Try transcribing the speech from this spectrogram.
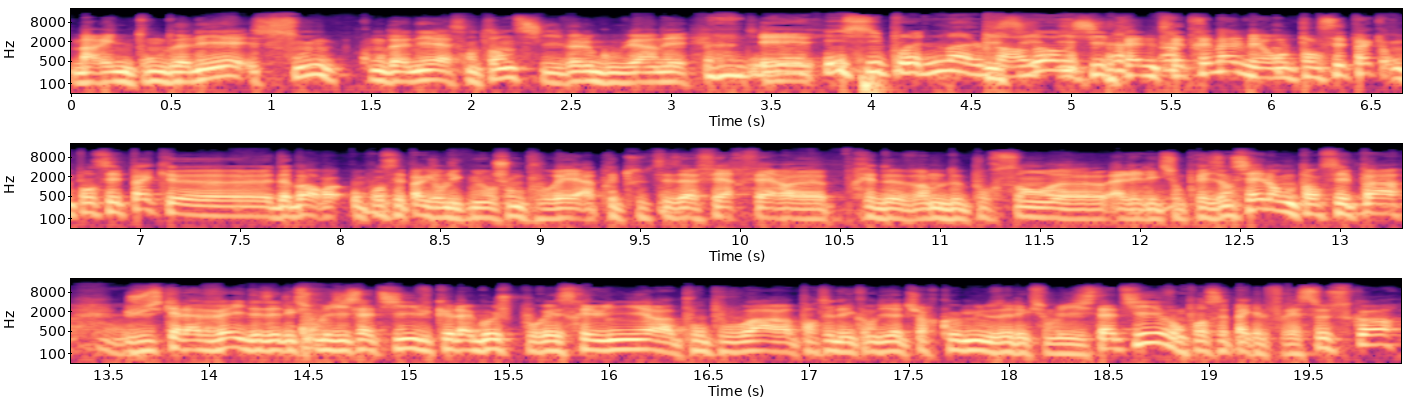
Marine Tondelier sont condamnés à s'entendre s'ils veulent gouverner. Et ils s'y prennent mal, pardon. Ils s'y prennent très très mal, mais on ne pensait pas, on pensait pas que, d'abord, on pensait pas que Jean-Luc Mélenchon pourrait, après toutes ces affaires, faire euh, près de 22% euh, à l'élection présidentielle. On ne pensait pas, jusqu'à la veille des élections législatives, que la gauche pourrait se réunir pour pouvoir porter des candidatures communes aux élections législatives. On pensait pas qu'elle ferait ce score.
